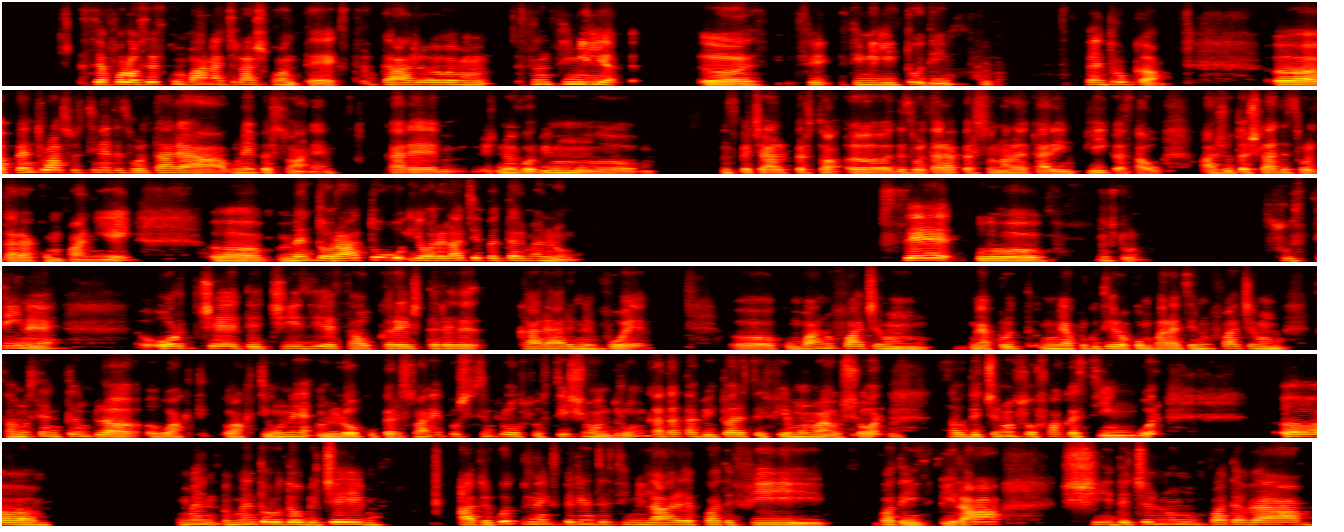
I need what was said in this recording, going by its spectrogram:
se folosesc cumva în același context, dar um, sunt simili- uh, similitudini, pentru că uh, pentru a susține dezvoltarea unei persoane, care noi vorbim uh, în special perso- uh, dezvoltarea personală care implică sau ajută și la dezvoltarea companiei, uh, mentoratul e o relație pe termen lung. Se, nu știu, susține orice decizie sau creștere care are nevoie. Cumva nu facem mi-a plăcut, mi-a plăcut ieri o comparație, nu facem sau nu se întâmplă o, acti- o acțiune în locul persoanei, pur și simplu o susții și un drum ca data viitoare să fie mult mai ușor sau de ce nu să o facă singur. Uh, men- mentorul de obicei a trecut prin experiențe similare, poate fi, poate inspira și de ce nu poate avea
